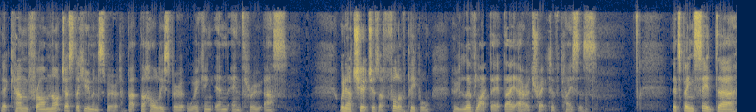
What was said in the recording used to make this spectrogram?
that come from not just the human spirit but the Holy Spirit working in and through us. When our churches are full of people who live like that, they are attractive places. It's been said uh,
